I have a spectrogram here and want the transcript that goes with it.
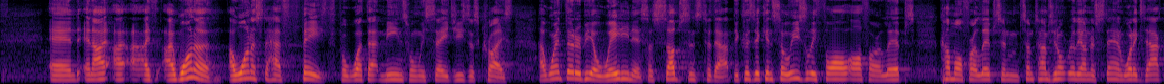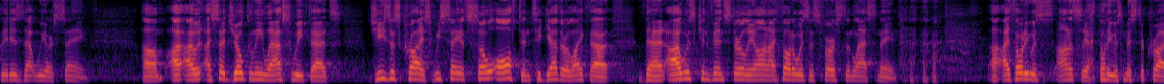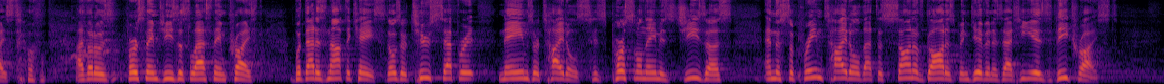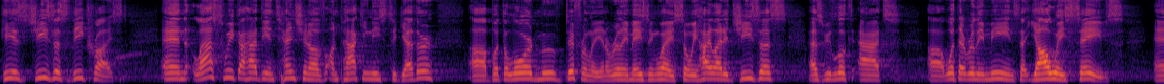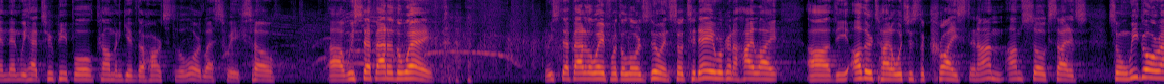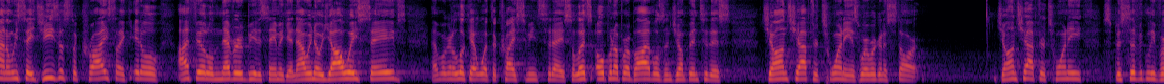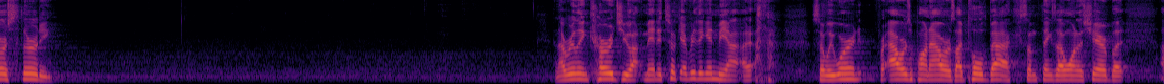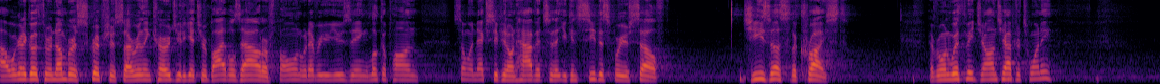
And, and I, I, I, I, wanna, I want us to have faith for what that means when we say Jesus Christ. I want there to be a weightiness, a substance to that, because it can so easily fall off our lips, come off our lips, and sometimes you don't really understand what exactly it is that we are saying. Um, I, I, said jokingly last week that Jesus Christ, we say it so often together like that, that I was convinced early on, I thought it was his first and last name. I thought he was, honestly, I thought he was Mr. Christ. I thought it was first name Jesus, last name Christ but that is not the case. Those are two separate names or titles. His personal name is Jesus, and the supreme title that the Son of God has been given is that he is the Christ. He is Jesus the Christ. And last week I had the intention of unpacking these together, uh, but the Lord moved differently in a really amazing way. So we highlighted Jesus as we looked at uh, what that really means that Yahweh saves. And then we had two people come and give their hearts to the Lord last week. So uh, we step out of the way. we step out of the way for what the Lord's doing. So today we're going to highlight uh, the other title, which is the Christ, and I'm I'm so excited. So when we go around and we say Jesus the Christ, like it'll, I feel it'll never be the same again. Now we know Yahweh saves, and we're going to look at what the Christ means today. So let's open up our Bibles and jump into this. John chapter 20 is where we're going to start. John chapter 20, specifically verse 30. And I really encourage you, man, it took everything in me. I, I, so we weren't for hours upon hours. I pulled back some things I wanted to share, but uh, we're going to go through a number of scriptures. So I really encourage you to get your Bibles out or phone, whatever you're using. Look upon someone next to you if you don't have it so that you can see this for yourself. Jesus the Christ. Everyone with me? John chapter 20.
